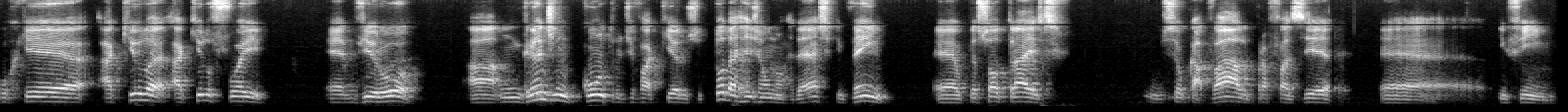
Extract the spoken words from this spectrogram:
porque aquilo, aquilo foi é, virou a, um grande encontro de vaqueiros de toda a região Nordeste que vem, é, o pessoal traz o seu cavalo para fazer, é, enfim,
